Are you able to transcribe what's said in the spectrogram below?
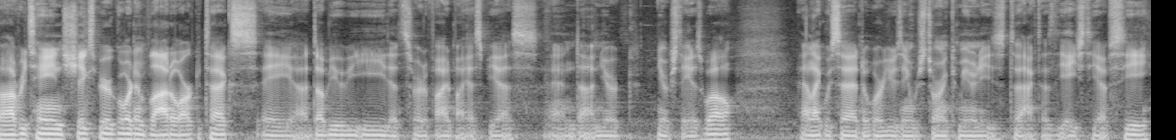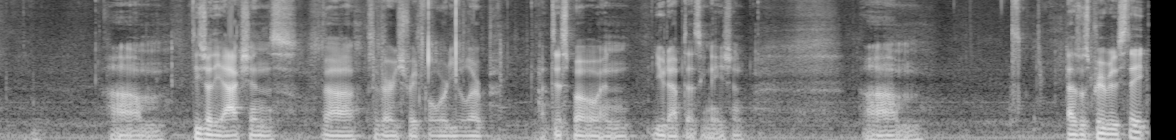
Uh, retained Shakespeare Gordon Vlado Architects, a uh, WBE that's certified by SBS and uh, New York New York State as well. And like we said, we're using Restoring Communities to act as the HDFC. Um, these are the actions. Uh, it's a very straightforward ULURP, uh, DISPO, and UDAP designation. Um, as was previously,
